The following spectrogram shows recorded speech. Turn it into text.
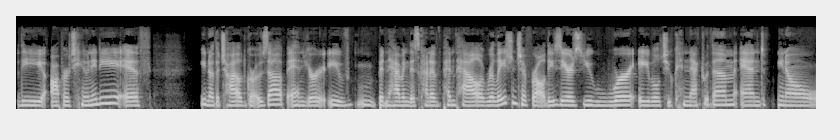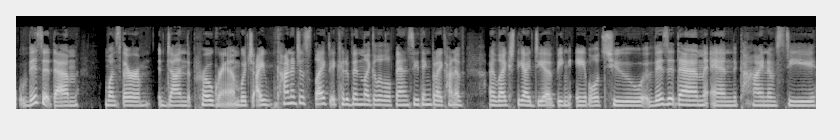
the opportunity if you know the child grows up and you're you've been having this kind of pen pal relationship for all these years you were able to connect with them and you know visit them once they're done the program which i kind of just liked. It could have been like a little fantasy thing but i kind of i liked the idea of being able to visit them and kind of see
